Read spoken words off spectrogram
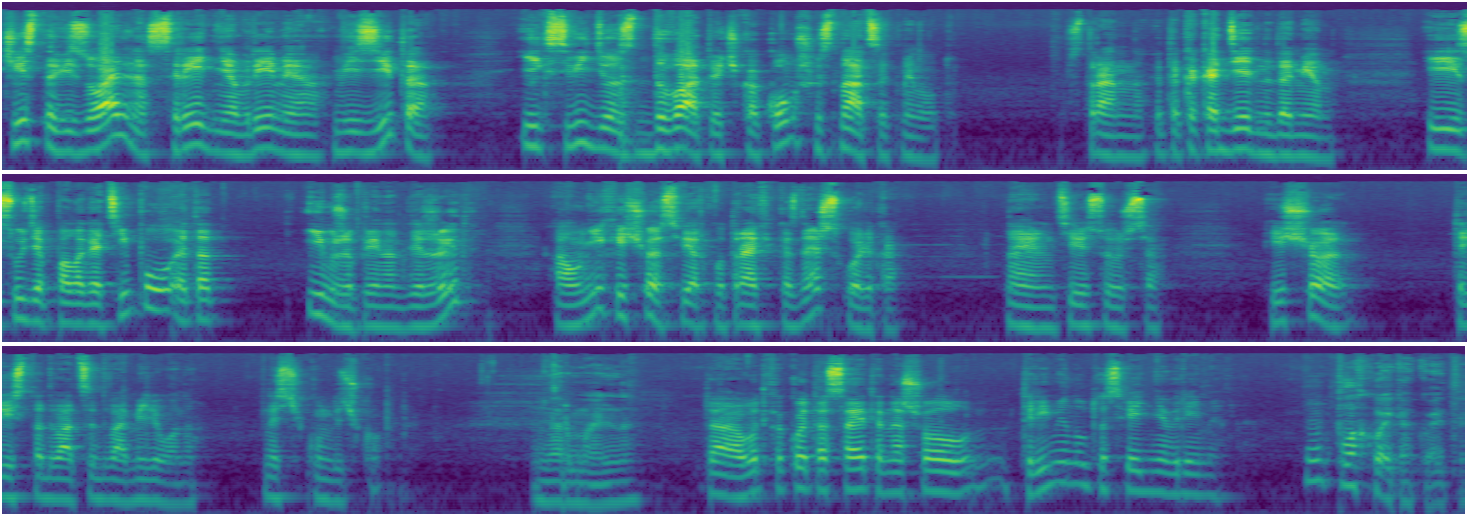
чисто визуально среднее время визита xvideos2.com 16 минут. Странно. Это как отдельный домен. И судя по логотипу, это им же принадлежит. А у них еще сверху трафика, знаешь сколько? Наверное, интересуешься. Еще 322 миллиона. На секундочку. Нормально. Да, вот какой-то сайт я нашел 3 минуты среднее время. Ну, плохой какой-то.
